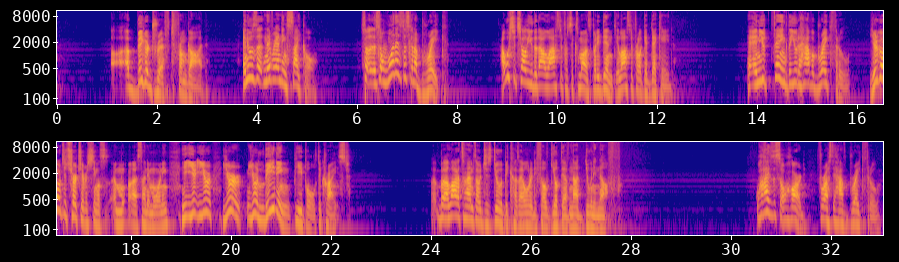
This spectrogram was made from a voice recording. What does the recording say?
a, bigger drift from God. And it was a never ending cycle. So, so when is this going to break? I wish to tell you that that lasted for six months, but it didn't. It lasted for like a decade. And you'd think that you'd have a breakthrough. You're going to church every single uh, uh, Sunday morning. You're, you're, you're leading people to Christ. But a lot of times I would just do it because I already felt guilty of not doing enough. Why is it so hard for us to have breakthrough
